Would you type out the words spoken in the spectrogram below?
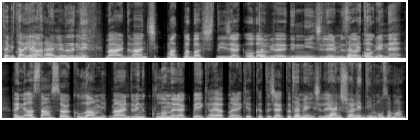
tabii, tabii yeterli. hayatında ne, merdiven çıkmakla başlayacak olan Tabii. e, dinleyicilerimiz Tabii, var. O tabii. güne hani asansör kullanmayıp merdiveni kullanarak belki hayatına hareket katacak da Tabii dinleyicilerimiz yani var. şöyle diyeyim o zaman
